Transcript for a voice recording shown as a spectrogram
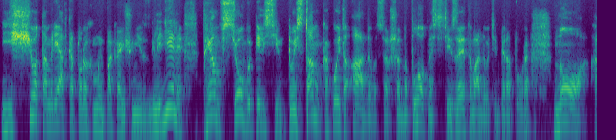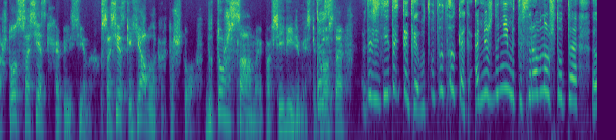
и еще там ряд, которых мы пока еще не разглядели, прям все в апельсин. То есть, там какой-то адово совершенно плотность, из-за этого адовая температура. Но, а что в соседских апельсинах? В соседских яблоках-то что? Да то же самое, по всей видимости. То Просто... Есть, подождите, это как? Вот, вот, вот, как? А между ними-то все равно что-то... Э,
